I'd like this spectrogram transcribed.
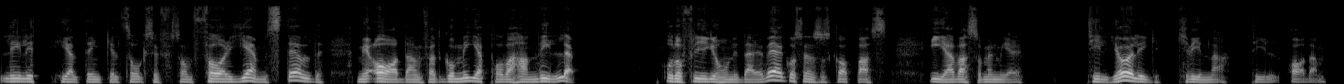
Lilith helt enkelt såg sig som för jämställd med Adam för att gå med på vad han ville. Och då flyger hon där iväg och sen så skapas Eva som en mer tillgörlig kvinna till Adam.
